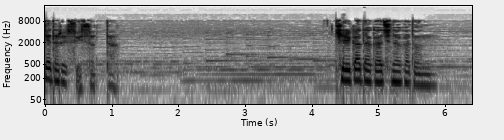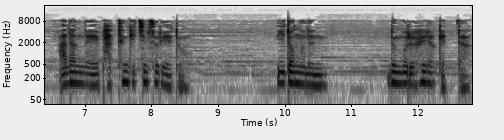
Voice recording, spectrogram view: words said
깨달을 수 있었다. 길 가다가 지나가던 안악내의 밭은 기침 소리에도 이덕무는 눈물을 흘렸겠다.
